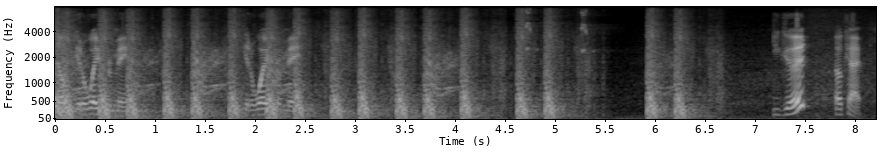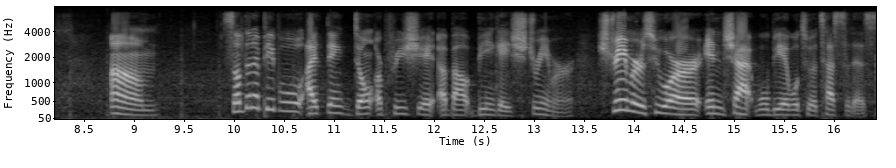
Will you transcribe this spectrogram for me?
nope, get away from me. Get away from me. You good? Okay. Um, something that people I think don't appreciate about being a streamer. Streamers who are in chat will be able to attest to this.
